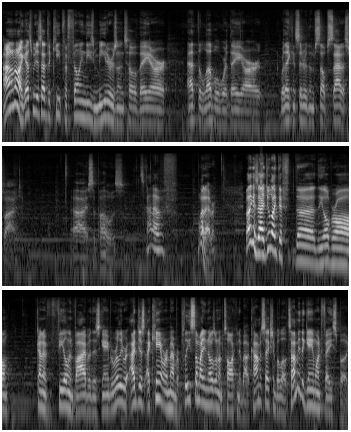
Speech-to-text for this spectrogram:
I don't know. I guess we just have to keep fulfilling these meters until they are at the level where they are where they consider themselves satisfied. Uh, I suppose it's kind of whatever. But like I said, I do like the the the overall kind of feel and vibe of this game. But really, I just I can't remember. Please, somebody knows what I'm talking about. Comment section below. Tell me the game on Facebook.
